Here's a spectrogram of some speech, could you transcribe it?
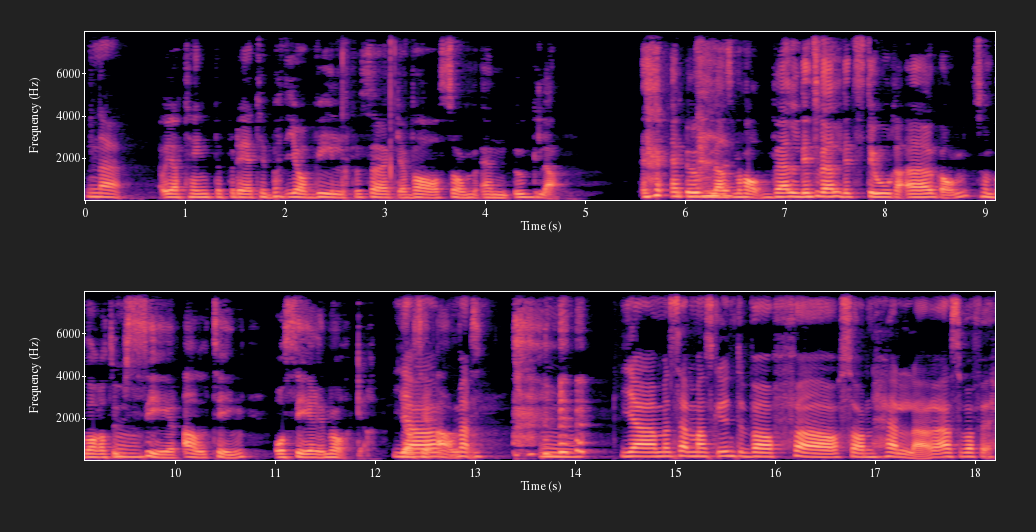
Nej. Och jag tänkte på det typ att jag vill försöka vara som en uggla. en uggla som har väldigt, väldigt stora ögon som bara typ Mm. ser allting och ser i mörker. Jag Ja, ser allt. Men, mm, ja, men sen man ska ju inte vara för sån heller. Alltså, varför,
